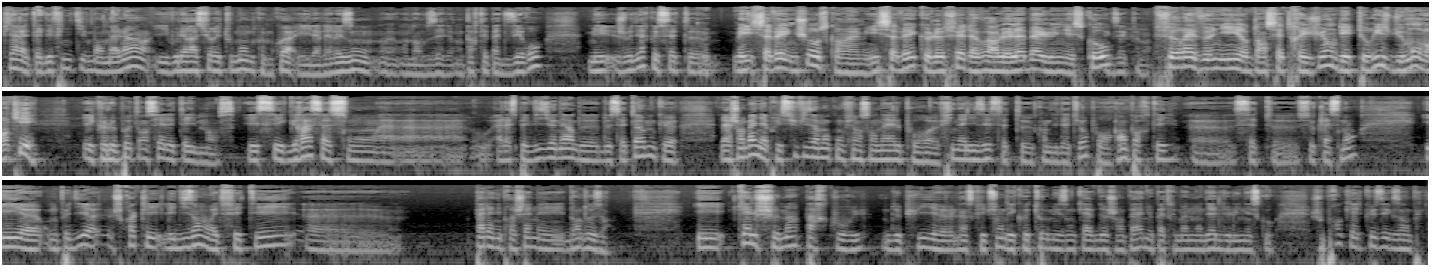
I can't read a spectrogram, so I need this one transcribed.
Pierre était définitivement malin, il voulait rassurer tout le monde comme quoi, et il avait raison, on en faisait, on partait pas de zéro, mais je veux dire que cette... Euh, mais il savait une chose quand même, il savait que le fait d'avoir le label UNESCO ferait venir dans cette région des touristes du monde entier et que le potentiel était immense. Et c'est grâce à son à, à, l'aspect visionnaire de, de, cet homme que la Champagne a pris suffisamment confiance en elle pour euh, finaliser cette euh, candidature, pour remporter euh, cette, ce classement. Et euh, on peut dire, je crois que les, les 10 ans vont être fêtés, euh, pas l'année prochaine, mais dans deux ans. Et quel chemin parcouru depuis euh, l'inscription des coteaux Maison Cave de Champagne au patrimoine mondial de l'UNESCO? Je vous prends quelques exemples.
